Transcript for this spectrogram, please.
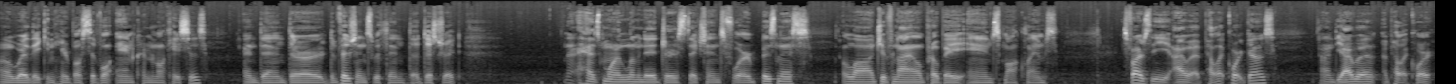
uh, where they can hear both civil and criminal cases. And then there are divisions within the district that has more limited jurisdictions for business, law, juvenile, probate, and small claims. As far as the Iowa Appellate Court goes, uh, the Iowa Appellate Court,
